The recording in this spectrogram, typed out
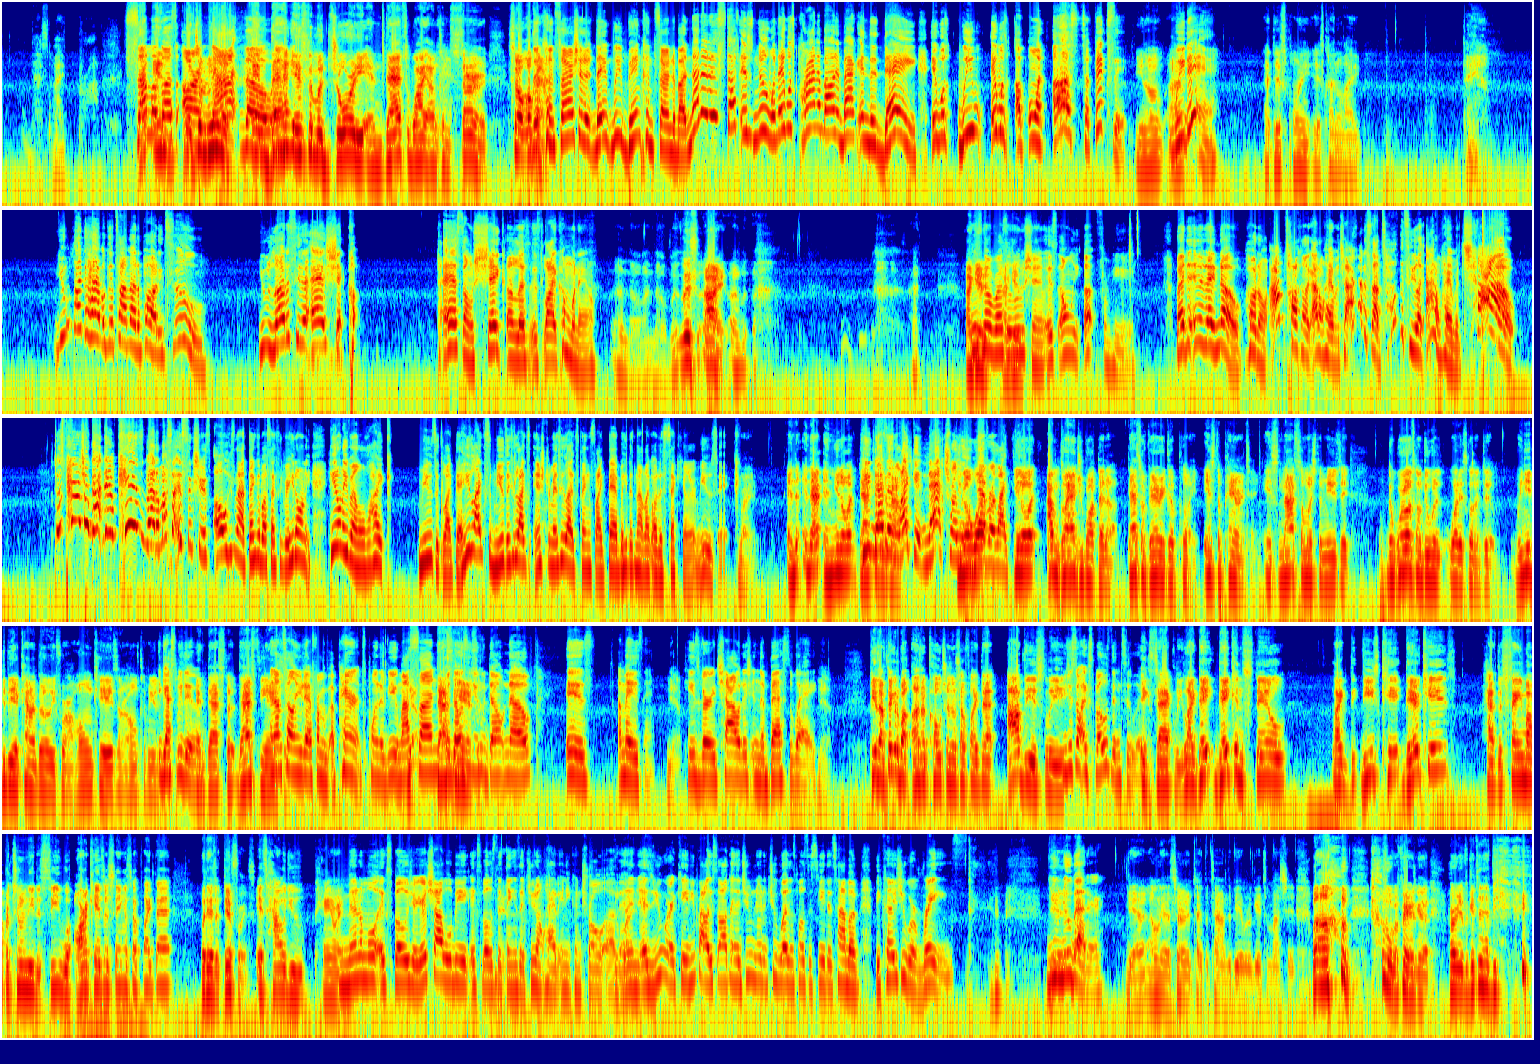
That's my problem. Some And- of us are Jamila, not though. And that and is the majority, and that's why I'm concerned. So okay, The concern should have they we've been concerned about. it. None of this stuff is new. When they was crying about it back in the day, it was we it was up on us to fix it. you know, I, we didn't. at this point, it's kind of like, damn. You like to have a good time at a party too. You love to see the ass shake. Ass don't shake unless it's like, come on now. I know, I know, but listen. All right, uh, I, I There's get no it. I get it. resolution. It's only up from here. But at the end of the day, no. Hold on. I'm talking like I don't have a child. I gotta stop talking to you like I don't have a child. Just parent your goddamn kids better. My son is six years old. He's not thinking about sexy. He don't. He don't even like music like that. He likes music. He likes instruments. He likes things like that. But he does not like all the secular music. Right, and and that and you know what? That he can be the doesn't like it naturally. You know what? Never liked You it. know what? I'm glad you brought that up. That's a very good point. It's the parenting. It's not so much the music. The world's gonna do what, it's gonna do. We need to be accountability for our own kids and our own community. Yes, we do. And that's the that's the answer. And I'm telling you that from a parent's point of view. My Yeah, son, for those of you who don't know, is amazing. Yeah, He's very childish in the best way. yeah. Because I'm thinking about other cultures and stuff like that. Obviously, You just don't expose them to it. Exactly. Like they they can still like th- these kid their kids have the same opportunity to see what our kids are seeing and stuff like that. But there's a difference. It's how you parent. Minimal exposure. Your child will be exposed to Yeah. things that you don't have any control of. Right. And as you were a kid, you probably saw things that you knew that you wasn't supposed to see at the time, but because you were raised You Yeah. knew better. Yeah, I only had a certain type of time to be able to get to my shit. Well, um, before my parents gonna hurry up and get to that B-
